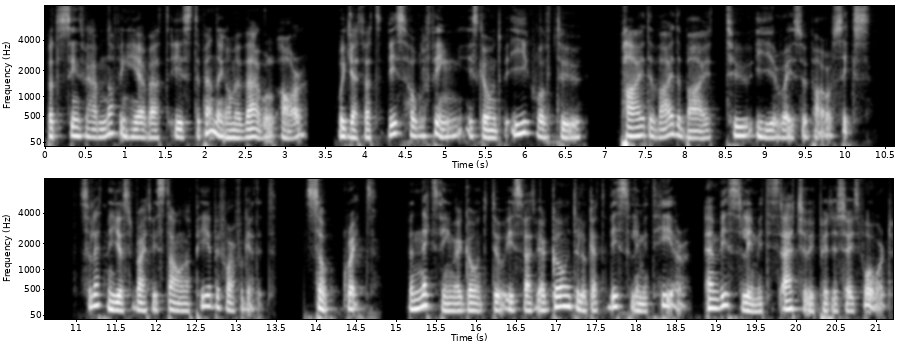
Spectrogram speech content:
But since we have nothing here that is depending on the variable r, we get that this whole thing is going to be equal to pi divided by 2e raised to the power of 6. So let me just write this down up here before I forget it. So, great. The next thing we're going to do is that we are going to look at this limit here. And this limit is actually pretty straightforward.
